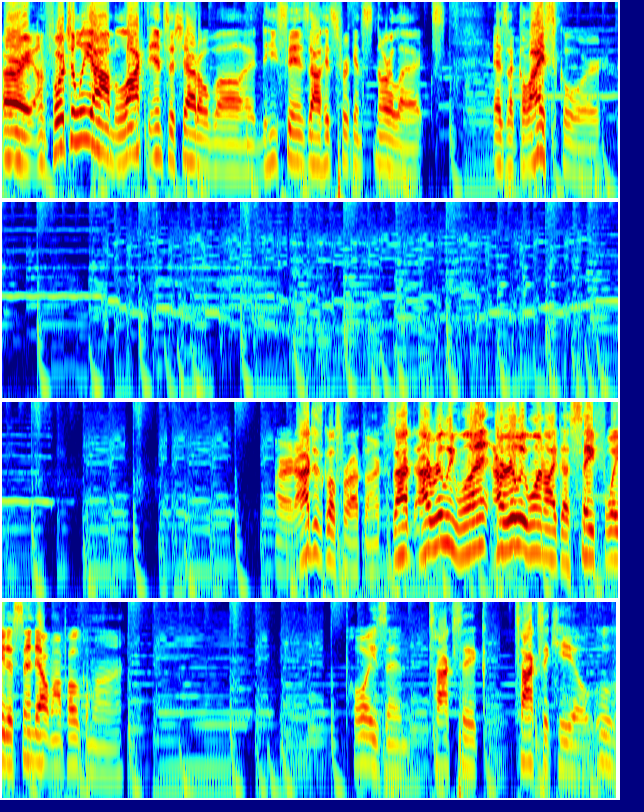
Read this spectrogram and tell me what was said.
Alright, unfortunately, I'm locked into Shadow Ball, and he sends out his freaking Snorlax as a Gliscor. Alright, I'll just go for Hawthorne, because I, I really want, I really want, like, a safe way to send out my Pokemon. Poison, Toxic, Toxic Heal, ooh.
